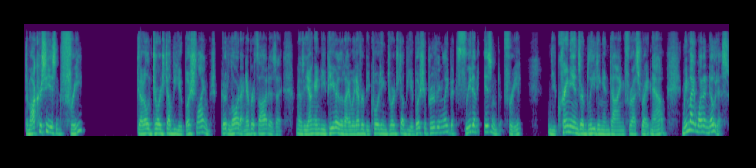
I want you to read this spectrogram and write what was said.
Democracy isn't free that old George W. Bush line, which, good Lord, I never thought as a when I was a young NDPer that I would ever be quoting George W. Bush approvingly, but freedom isn't free. Ukrainians are bleeding and dying for us right now. We might want to notice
